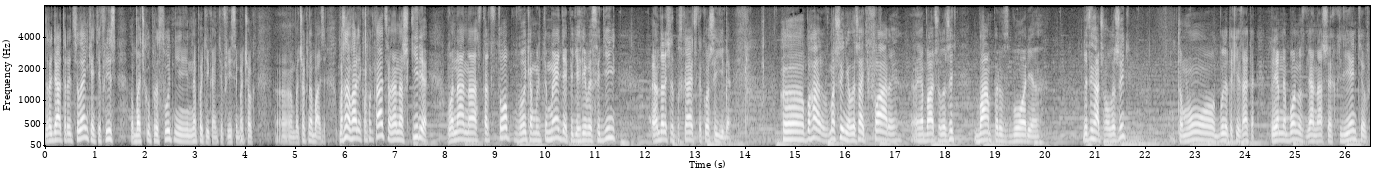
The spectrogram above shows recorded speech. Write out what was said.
радіатори ціленькі, антифріз в бачку присутній, не потік антифріз і бачок, е, бачок на базі. Машина в гарній комплектації, вона на шкірі, вона на старт-стоп, велика мультимедіа, підігріви сидінь. Вона, до речі, запускається, також і їде. Е, в машині лежать фари, я бачу, лежить бампер в зборі. Дофіга чого лежить. Тому буде такий, знаєте, приємний бонус для наших клієнтів.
